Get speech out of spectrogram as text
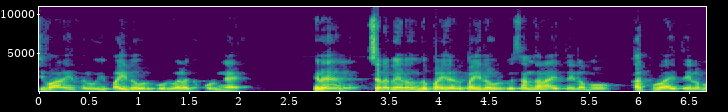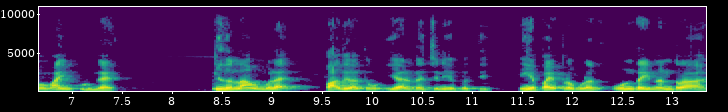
சிவாலயத்தில் போய் பைரவருக்கு ஒரு விளக்கு போடுங்க. ஏன்னா சில பேர் வந்து பைரவர் பைரவருக்கு சந்தனாய தைலமோ கற்பூராய தைலமோ வாங்கி கொடுங்க. இதெல்லாம் உங்களை பாதுகாத்துவோம் ஏழரை பற்றி நீங்கள் பயப்படக்கூடாது. ஒன்றை நன்றாக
